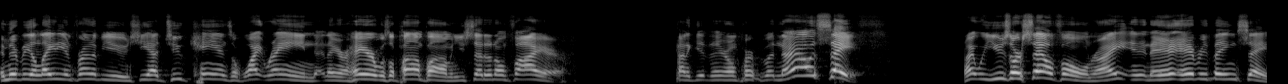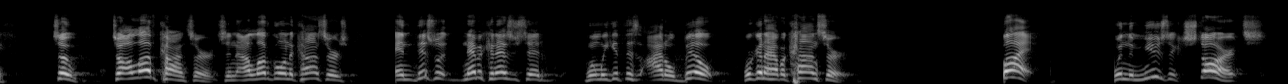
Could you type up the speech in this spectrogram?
And there'd be a lady in front of you, and she had two cans of white rain, and her hair was a pom pom, and you set it on fire. Kind of get there on purpose, but now it's safe, right? We use our cell phone, right? And everything's safe. So, so I love concerts, and I love going to concerts. And this what Nebuchadnezzar said: when we get this idol built, we're going to have a concert. But when the music starts,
